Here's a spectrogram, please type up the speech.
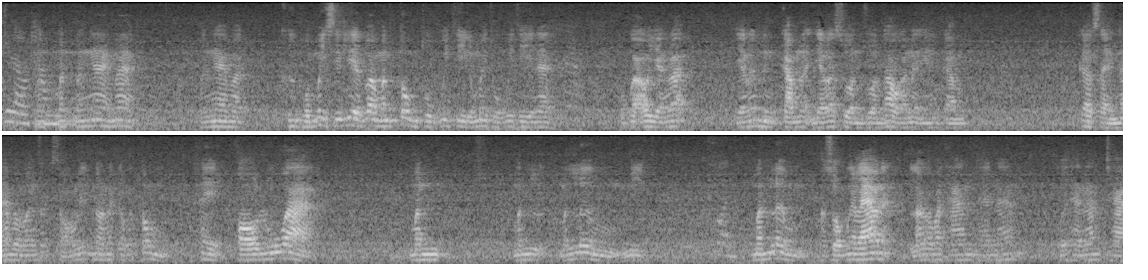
ที่เรามันทำมันมันง่ายมาก มันง่ายมาก คือผมไม่ซีเรียสว่ามันต้มถูกวิธีหรือไม่ถูกวิธีนะ ผมก็เอาอย่างละอย่างละหนึ่งกรัมนะอย่างละส่วนส่วนเท่ากันนะอย่างละกรัมก็ใส่น้ำประมาณสักสองลิตรนอนแล้วก็มาต้ม ให้พอรู้ว่ามันมันมันเริ่มมีคนมันเริ่มผสมกันแล้วเนี่ยเราก็มาทานแทนน้ำหรือแทนน้ำชา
